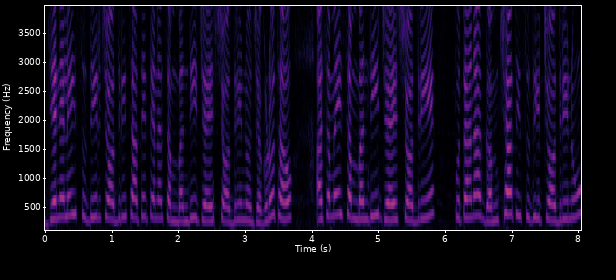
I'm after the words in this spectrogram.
જેને લઈ સુધીર ચૌધરી સાથે તેના સંબંધી જયેશ ચૌધરીનો ઝઘડો થયો. આ સમયે સંબંધી જયેશ ચૌધરીએ પોતાના ગમછાથી સુધીર ચૌધરીનું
